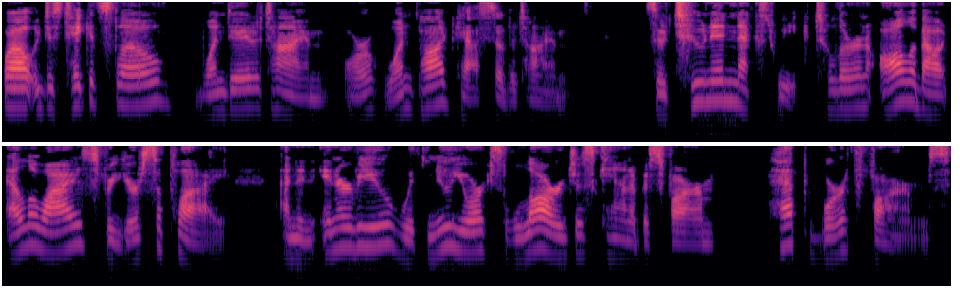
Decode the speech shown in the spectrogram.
Well, we just take it slow, one day at a time, or one podcast at a time. So tune in next week to learn all about LOIs for your supply and an interview with New York's largest cannabis farm, Hepworth Farms.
